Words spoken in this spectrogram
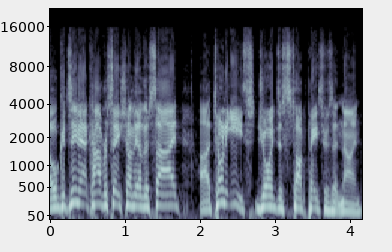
we'll continue that conversation on the other side. Uh, Tony East joins us to talk Pacers at nine.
